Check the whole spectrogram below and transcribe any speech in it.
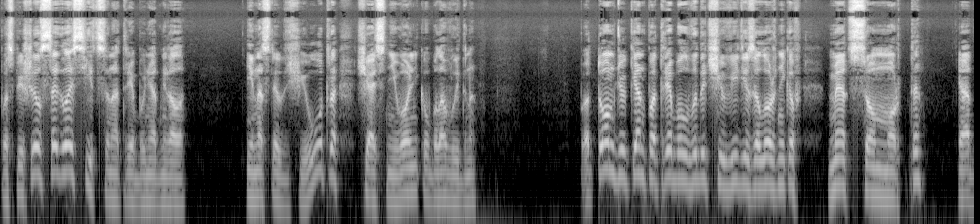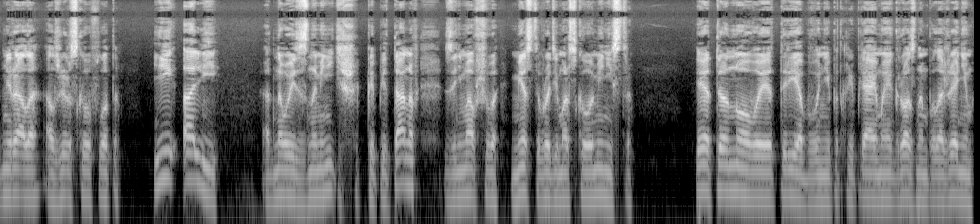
поспешил согласиться на требования адмирала, и на следующее утро часть невольников была выдана. Потом Дюкен потребовал выдачи в виде заложников Метсо Морте и адмирала Алжирского флота, и Али, одного из знаменитейших капитанов, занимавшего место вроде морского министра. Это новое требование, подкрепляемое грозным положением,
